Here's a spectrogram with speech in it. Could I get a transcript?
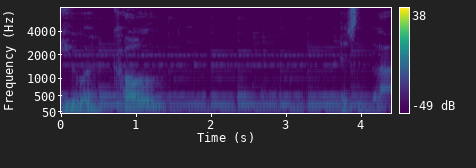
you were cold as the blood.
